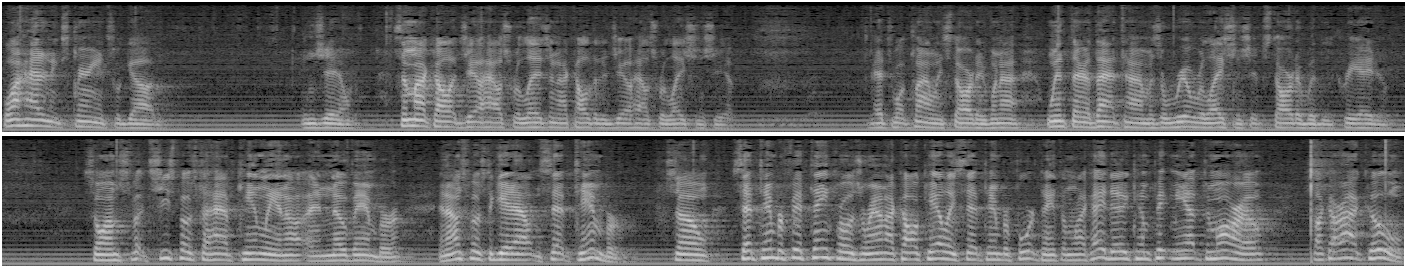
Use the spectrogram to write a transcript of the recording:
Well, I had an experience with God in jail. Some might call it jailhouse religion. I called it a jailhouse relationship. That's what finally started. When I went there that time, as a real relationship started with the Creator. So I'm she's supposed to have Kinley in, uh, in November, and I'm supposed to get out in September. So September 15th rolls around. I call Kelly September 14th. I'm like, hey, dude, come pick me up tomorrow. It's like, all right, cool.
